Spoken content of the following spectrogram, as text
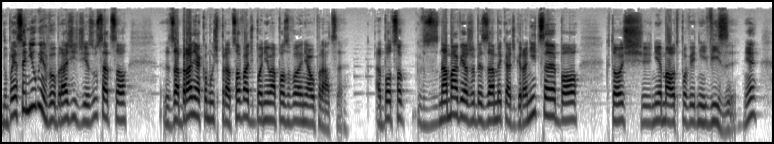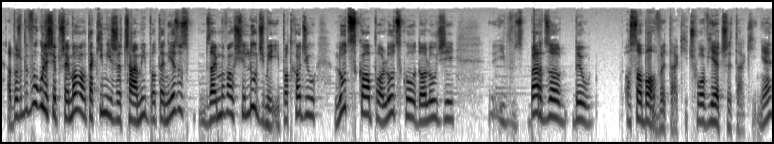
No bo ja sobie nie umiem wyobrazić Jezusa, co zabrania komuś pracować, bo nie ma pozwolenia o pracę. Albo co namawia, żeby zamykać granice, bo ktoś nie ma odpowiedniej wizy, nie? Albo żeby w ogóle się przejmował takimi rzeczami, bo ten Jezus zajmował się ludźmi i podchodził ludzko po ludzku do ludzi i bardzo był osobowy taki, człowieczy taki, nie?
